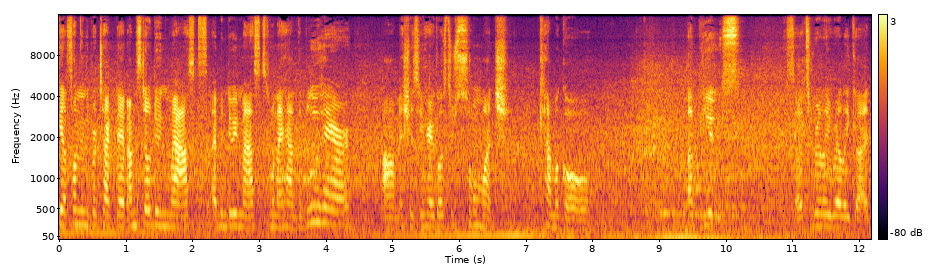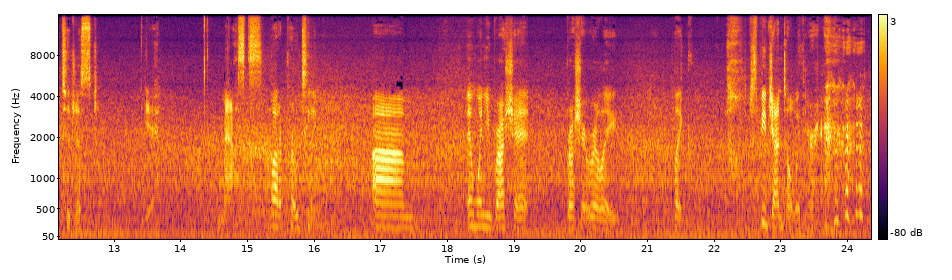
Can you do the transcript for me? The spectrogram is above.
get something to protect it. I'm still doing masks. I've been doing masks when I had the blue hair. Um, it's just your hair goes through so much chemical abuse. So it's really, really good to just, yeah, masks. A lot of protein. Um, and when you brush it, brush it really, like, just be gentle with your hair.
